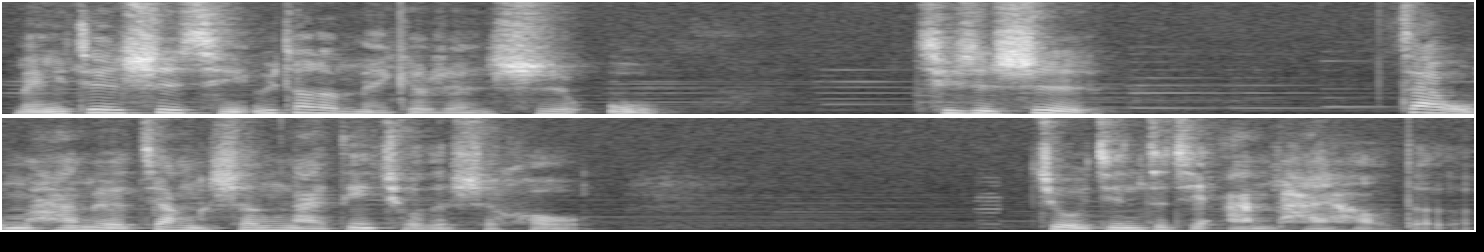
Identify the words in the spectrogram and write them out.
每一件事情遇到的每个人事物，其实是在我们还没有降生来地球的时候，就已经自己安排好的了。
